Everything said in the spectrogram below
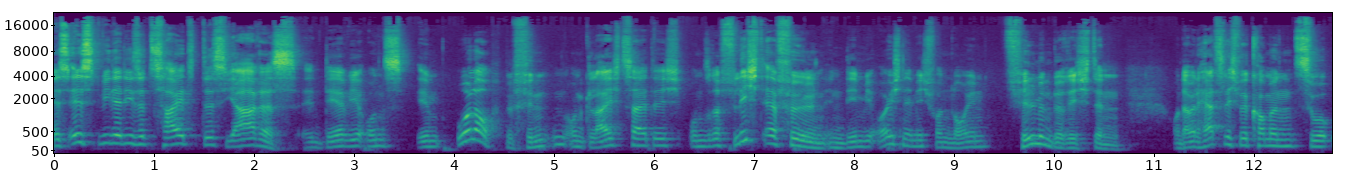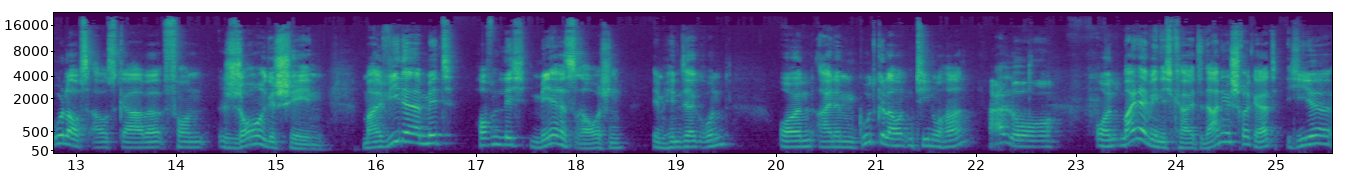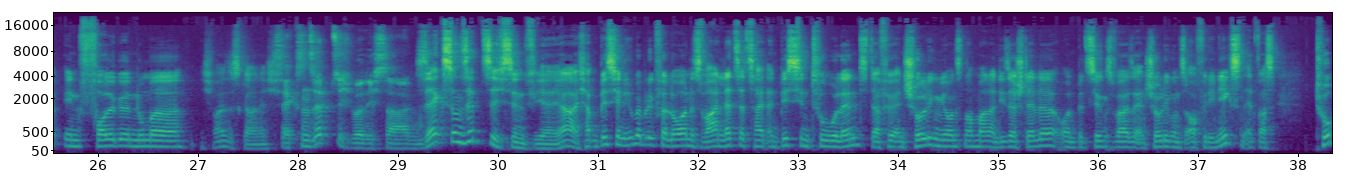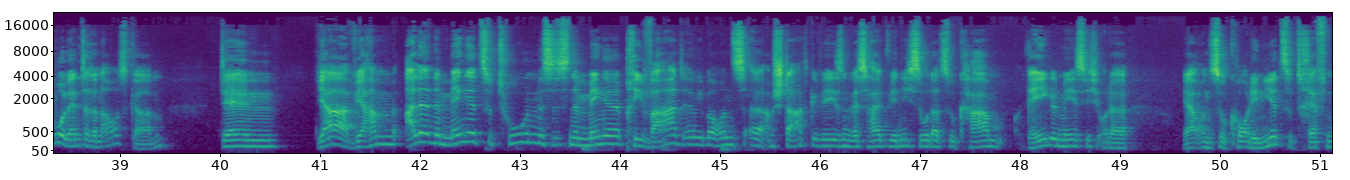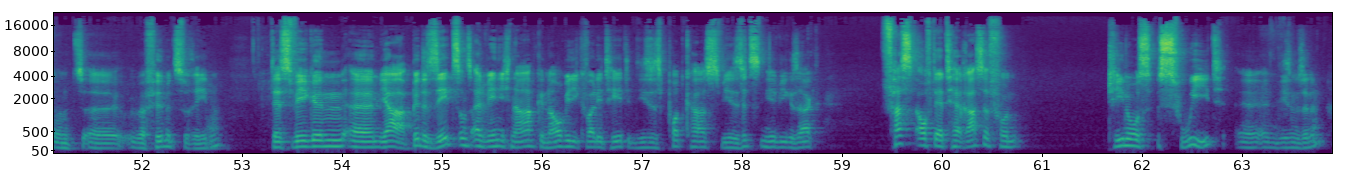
Es ist wieder diese Zeit des Jahres, in der wir uns im Urlaub befinden und gleichzeitig unsere Pflicht erfüllen, indem wir euch nämlich von neuen Filmen berichten. Und damit herzlich willkommen zur Urlaubsausgabe von Genre Geschehen. Mal wieder mit hoffentlich Meeresrauschen im Hintergrund und einem gut gelaunten Tino Hahn. Hallo. Und meiner Wenigkeit, Daniel Schröckert, hier in Folge Nummer, ich weiß es gar nicht. 76 würde ich sagen. 76 sind wir, ja. Ich habe ein bisschen den Überblick verloren. Es war in letzter Zeit ein bisschen turbulent. Dafür entschuldigen wir uns nochmal an dieser Stelle und beziehungsweise entschuldigen uns auch für die nächsten etwas turbulenteren Ausgaben. Denn ja, wir haben alle eine Menge zu tun. Es ist eine Menge privat irgendwie bei uns äh, am Start gewesen, weshalb wir nicht so dazu kamen, regelmäßig oder ja, uns so koordiniert zu treffen und äh, über Filme zu reden. Deswegen, äh, ja, bitte seht's uns ein wenig nach, genau wie die Qualität dieses Podcasts. Wir sitzen hier, wie gesagt, fast auf der Terrasse von Tinos Suite äh, in diesem Sinne.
